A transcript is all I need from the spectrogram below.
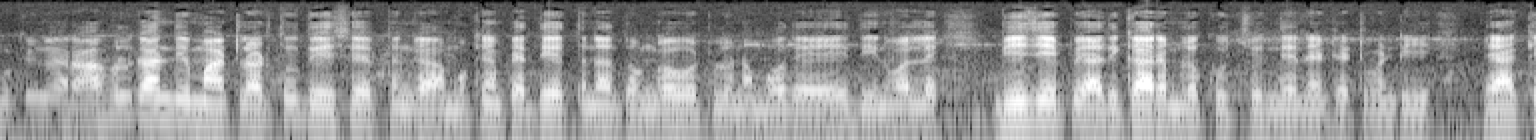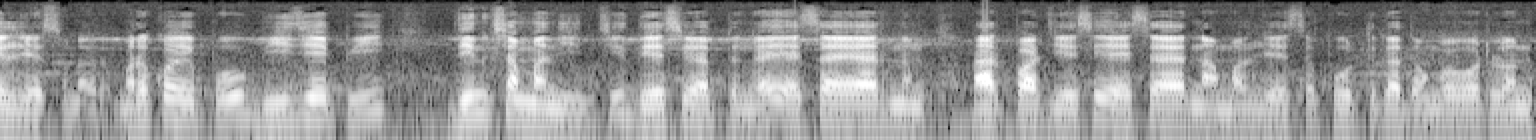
ముఖ్యంగా రాహుల్ గాంధీ మాట్లాడుతూ దేశవ్యాప్తంగా ముఖ్యంగా పెద్ద ఎత్తున దొంగ ఓట్లు నమోదయ్యాయి. దీనివల్లే బీజేపీ అధికారంలో కూర్చుంది అనేటటువంటి వ్యాఖ్యలు చేస్తున్నారు. మరొకవైపు బీజేపీ దీనికి సంబంధించి దేశవ్యాప్తంగా ఎస్ఐఆర్ను ఏర్పాటు చేసి ఎస్ఐఆర్ను అమలు చేస్తే పూర్తిగా దొంగ ఓట్లను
